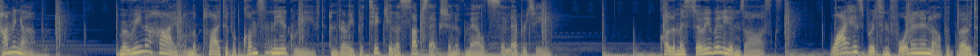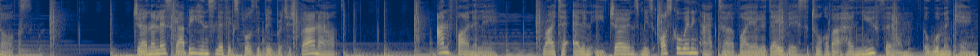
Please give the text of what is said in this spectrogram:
Coming up, Marina Hyde on the plight of a constantly aggrieved and very particular subsection of male celebrity. Columnist Zoe Williams asks, Why has Britain fallen in love with Botox? Journalist Gaby Hinsliff explores the big British burnout. And finally, writer Ellen E. Jones meets Oscar winning actor Viola Davis to talk about her new film, The Woman King.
